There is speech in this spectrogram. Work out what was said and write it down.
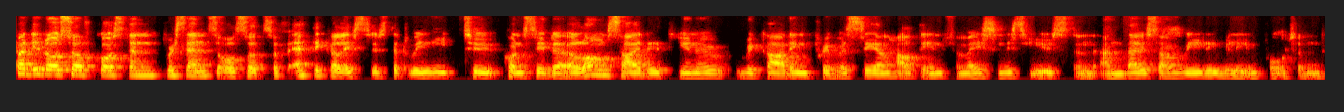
but it also of course then presents all sorts of ethical issues that we need to consider alongside it you know regarding privacy and how the information is used and, and those are really really important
